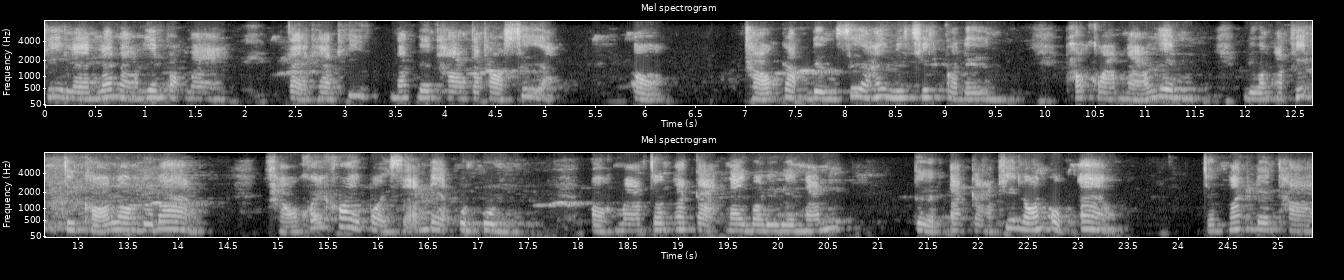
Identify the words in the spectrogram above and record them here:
ที่แรงและหนาวเย็นออกมา แต่แทนที่นักเดินทางจะถอดเสื้อออก เขากลับดึงเสื้อให้มิดชิดกว่าเดิม เพราะความหนาวเย็น ดวงอาทิตย์จึงขอลองดูบ้าง เขาค่อยๆ ปล่อยแสงแดดอุ่นๆ ออกมาจนอากาศในบริเวณนั้น เกิดอากาศที่ร้อนอบอ้าว จนนักเดินทาง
